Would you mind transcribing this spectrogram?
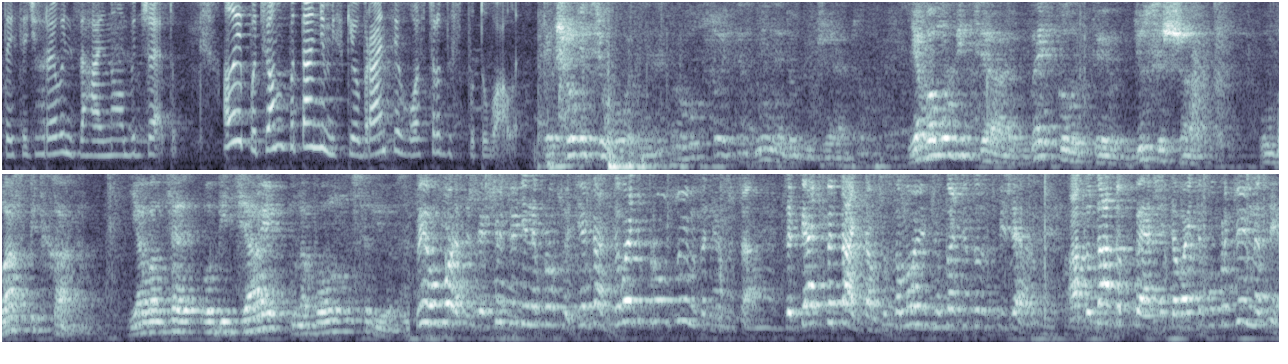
тисяч гривень загального бюджету. Але і по цьому питанню міські обранці гостро диспутували. Якщо ви сьогодні не проголосуєте зміни до бюджету, я вам обіцяю, весь колектив ДЮСШ у вас під хатом. Я вам це обіцяю на повному серйозі. Ви говорите, що якщо сьогодні не проголосують, я кажу, давайте проголосуємо за ДЮСШ. Це 5 питань, там, що встановлюють уточнення до бюджету. А додаток перший, давайте попрацюємо над ним.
